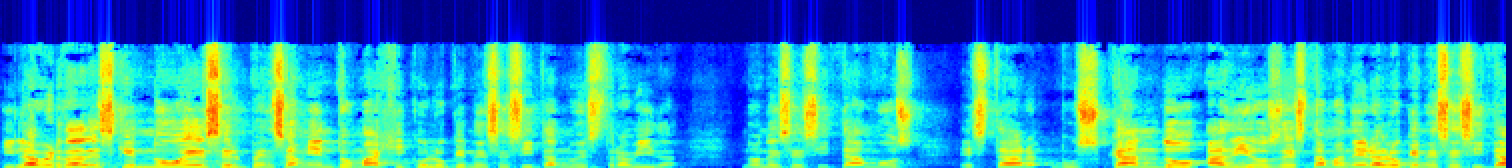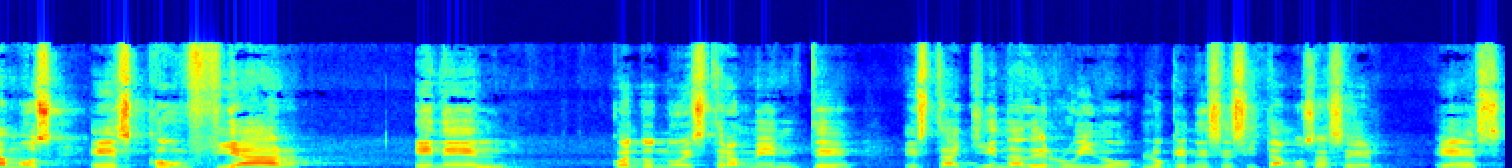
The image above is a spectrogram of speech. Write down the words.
Y la verdad es que no es el pensamiento mágico lo que necesita nuestra vida. No necesitamos estar buscando a Dios de esta manera. Lo que necesitamos es confiar en Él. Cuando nuestra mente está llena de ruido, lo que necesitamos hacer es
